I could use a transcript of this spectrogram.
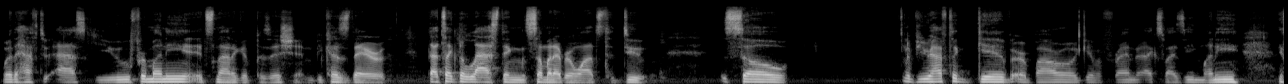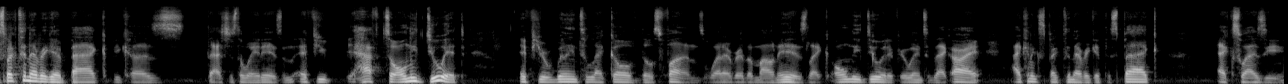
where they have to ask you for money, it's not a good position because they're that's like the last thing someone ever wants to do. So if you have to give or borrow or give a friend or XYZ money, expect to never get back because that's just the way it is. And if you have to only do it if you're willing to let go of those funds, whatever the amount is, like only do it if you're willing to be like, all right, I can expect to never get this back, XYZ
